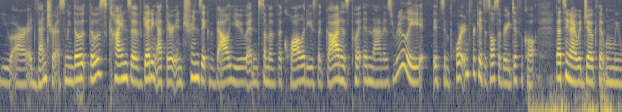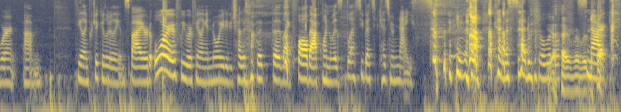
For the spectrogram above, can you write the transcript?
you are adventurous. I mean, those, those kinds of getting at their intrinsic value and some of the qualities that God has put in them is really, it's important for kids. It's also very difficult. Betsy and I would joke that when we weren't um, feeling particularly inspired or if we were feeling annoyed at each other, the, the like fallback one was, bless you, Betsy, because you're nice. you know, kind of said with a little yeah, snark.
